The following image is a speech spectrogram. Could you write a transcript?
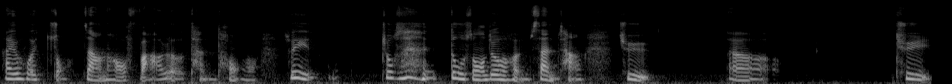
它又会肿胀，然后发热、疼痛哦，所以就是 杜松就很擅长去呃去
